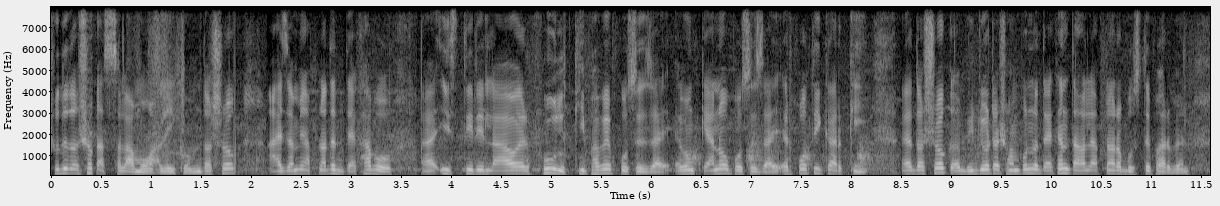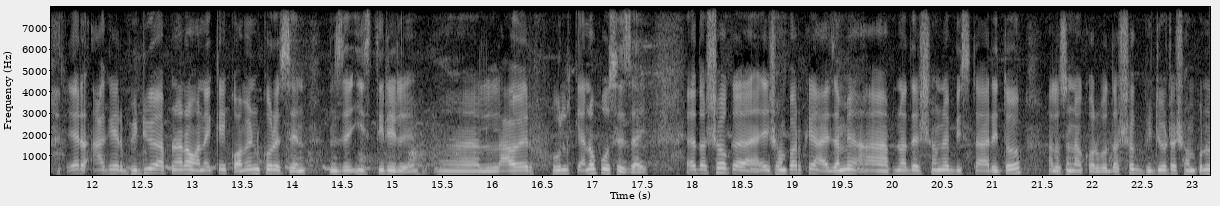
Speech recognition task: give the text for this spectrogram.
শুধু দর্শক, আসসালামু আলাইকুম। দর্শক, আজ আমি আপনাদের দেখাবো স্ত্রী লাউয়ের ফুল কীভাবে পচে যায় এবং কেন পচে যায়, এর প্রতিকার কি? দর্শক, ভিডিওটা সম্পূর্ণ দেখেন, তাহলে আপনারা বুঝতে পারবেন। এর আগের ভিডিও আপনারা অনেকেই কমেন্ট করেছেন যে স্ত্রী লাউয়ের ফুল কেন পচে যায়। দর্শক এই সম্পর্কে আজ আমি আপনাদের সামনে বিস্তারিত আলোচনা করব। দর্শক, ভিডিওটা সম্পূর্ণ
